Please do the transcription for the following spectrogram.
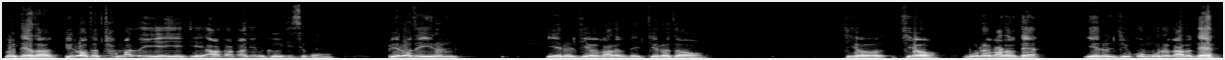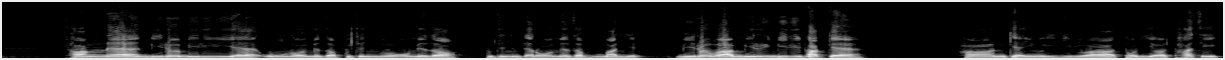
그때서 비로소 참말로 예- 예지 아까까지는 거짓이고 비로소 이를 예를 지어 가라도 돼 지어서 지어 지어 물어 가라도 돼 예를 짓고 물어 가라도 돼 상내 미러 미리 위에 우로 오면서 부처님으로 오면서 부처님 때로 오면서 말이지. 미러와 미리 미리 밖에 한 갱유 이집와 도리어 다시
